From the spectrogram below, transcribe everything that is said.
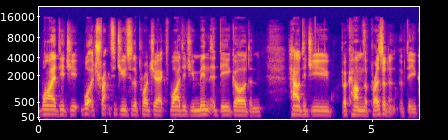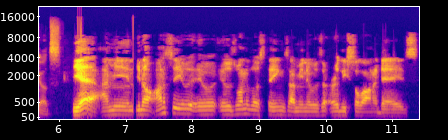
why did you what attracted you to the project? Why did you mint a DeGod, and how did you become the president of DeGods? Yeah, I mean, you know, honestly, it, it, it was one of those things. I mean, it was the early Solana days,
